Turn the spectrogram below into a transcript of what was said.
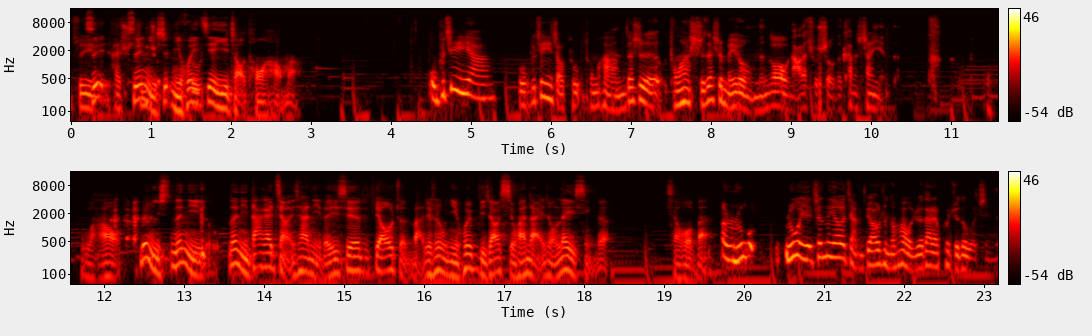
所以所以还是所以你是你会介意找同行吗？我不介意啊，我不介意找同同行，但是同行实在是没有能够拿得出手的、看得上眼的。哇哦，那你那你那你大概讲一下你的一些标准吧，就是你会比较喜欢哪一种类型的小伙伴？呃，如果如果也真的要讲标准的话，我觉得大家会觉得我真的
